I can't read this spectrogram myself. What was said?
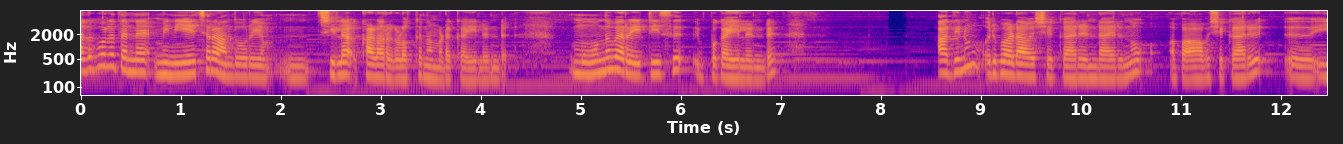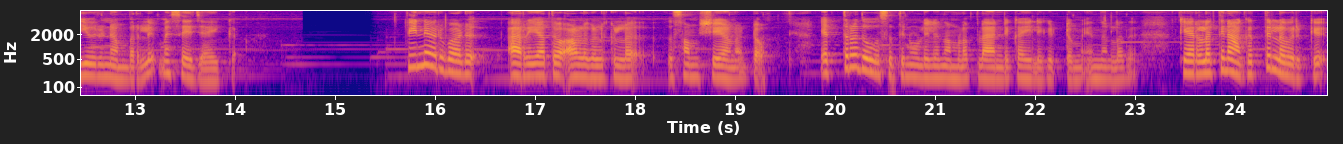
അതുപോലെ തന്നെ മിനിയേച്ചർ ആന്തോറിയം ചില കളറുകളൊക്കെ നമ്മുടെ കയ്യിലുണ്ട്. മൂന്ന് വെറൈറ്റീസ് ഇപ്പോൾ കയ്യിലുണ്ട്. അതിനും ഒരുപാട് ആവശ്യക്കാരുണ്ടായിരുന്നു. അപ്പോൾ ആവശ്യക്കാർ ഈ ഒരു നമ്പറിൽ മെസ്സേജ് അയക്കുക പിന്നെ ഒരുപാട് അറിയാത്ത ആളുകൾക്കുള്ള സംശയമാണ് കേട്ടോ എത്ര ദിവസത്തിനുള്ളിൽ നമ്മളെ പ്ലാന്റ് കയ്യിൽ കിട്ടും എന്നുള്ളത്. കേരളത്തിനകത്തുള്ളവർക്ക്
